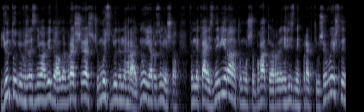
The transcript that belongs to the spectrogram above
Ютубі вже знімав відео, але врешті-решт чомусь люди не грають. Ну я розумію, що виникає зневіра, тому що багато різних проєктів вже вийшли,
